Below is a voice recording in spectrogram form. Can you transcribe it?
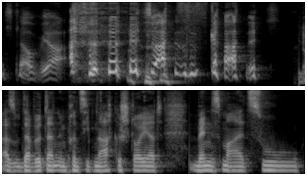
Ich glaube ja. ich weiß es gar nicht. Also da wird dann im Prinzip nachgesteuert, wenn es mal zu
